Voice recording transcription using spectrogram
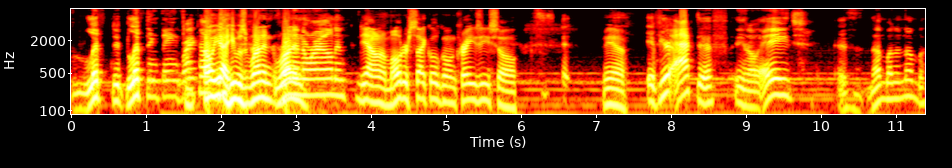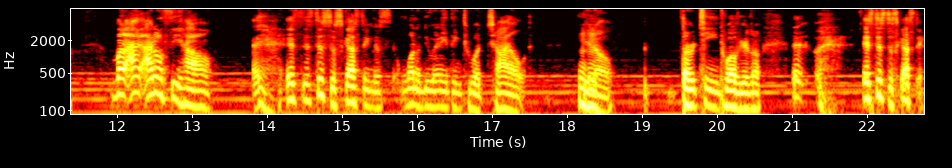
lifted, lifting things right. Oh yeah, he was running running running around, and yeah on a motorcycle going crazy. So yeah. if you're active, you know, age is nothing but a number. But I, I don't see how. eh, It's it's just disgusting to want to do anything to a child. You Mhm. know, 13, 12 years old. It- it's just disgusting.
